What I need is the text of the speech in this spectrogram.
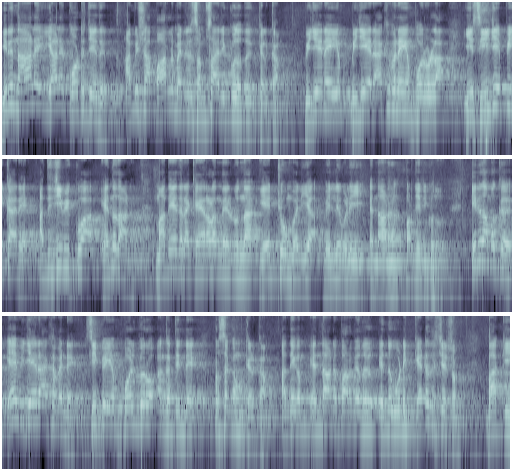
ഇനി നാളെ ഇയാളെ കോട്ട് ചെയ്ത് അമിത്ഷാ പാർലമെന്റിൽ സംസാരിക്കുന്നത് കേൾക്കാം. വിജയനെയും വിജയരാഘവനെയും പോലുള്ള ഈ സി ജെ പിക്കാരെ അതിജീവിക്കുക എന്നതാണ് മതേതര കേരളം നേരിടുന്ന ഏറ്റവും വലിയ വെല്ലുവിളി എന്നാണ് പറഞ്ഞിരിക്കുന്നത്. ഇനി നമുക്ക് എ വിജയരാഘവന്റെ C P I M pol bureau അംഗത്തിന്റെ പ്രസംഗം കേൾക്കാം. അദ്ദേഹം എന്താണ് പറഞ്ഞത് എന്നുകൂടി കേട്ടതിന് ശേഷം ബാക്കി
